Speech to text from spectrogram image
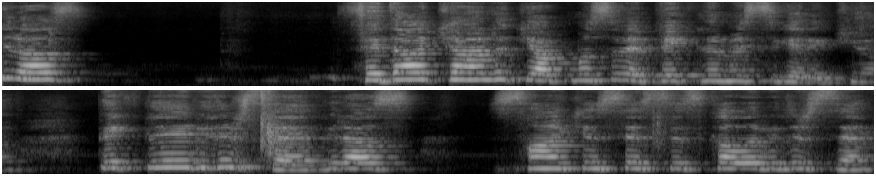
biraz fedakarlık yapması ve beklemesi gerekiyor. Bekleyebilirse, biraz sakin, sessiz kalabilirse,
